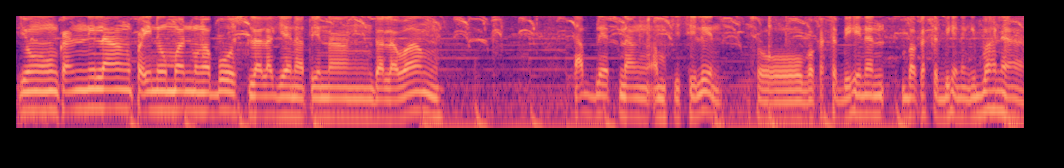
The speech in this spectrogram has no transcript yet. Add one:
yung kanilang painuman mga boss, lalagyan natin ng dalawang tablet ng amoxicillin. So baka sabihin baka sabihin ng iba na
